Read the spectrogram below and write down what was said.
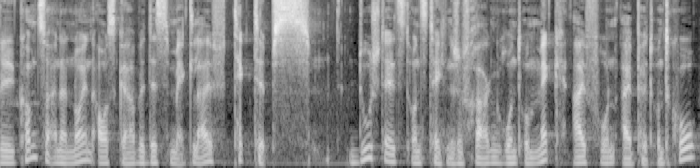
Willkommen zu einer neuen Ausgabe des MacLife Tech Tips. Du stellst uns technische Fragen rund um Mac, iPhone, iPad und Co.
